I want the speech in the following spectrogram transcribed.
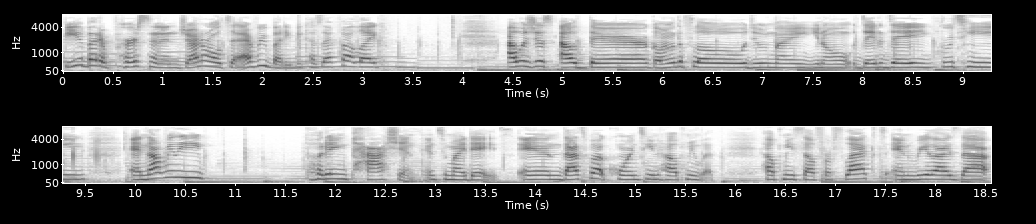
be a better person in general to everybody because I felt like I was just out there going with the flow, doing my, you know, day to day routine, and not really putting passion into my days. And that's what quarantine helped me with. Helped me self reflect and realize that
